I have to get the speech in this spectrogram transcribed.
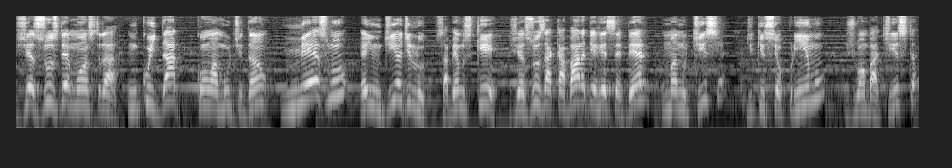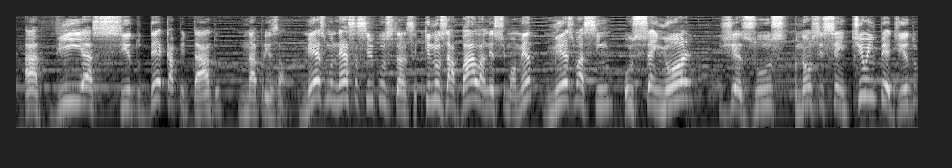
Jesus demonstra um cuidado com a multidão, mesmo em um dia de luto. Sabemos que Jesus acabara de receber uma notícia de que seu primo, João Batista, havia sido decapitado na prisão. Mesmo nessa circunstância que nos abala neste momento, mesmo assim, o Senhor Jesus não se sentiu impedido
